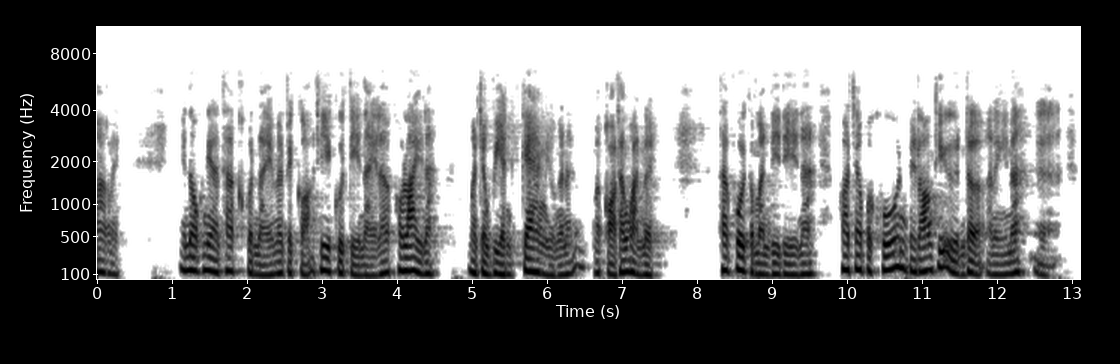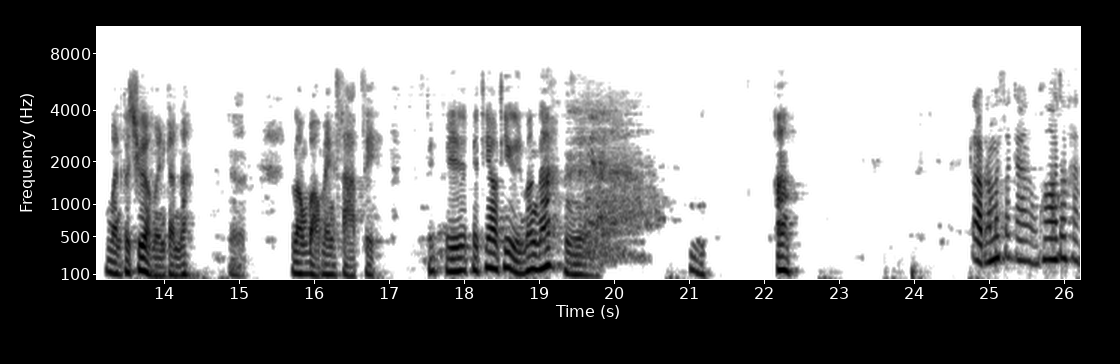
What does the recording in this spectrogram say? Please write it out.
มากเลยไอ้นกเนี่ย ถ้าคนไหนมันไปเกาะที่กุฏิไหนแล้วเขาไล่นะมันจะเวียนแกล้งอยู่งั้นนะมาเกาะทั้งวันเลย ถ้าพูดกับมันดีๆนะพ่อเจ้าประคุณไปร้องที่อื่นเถอะอะไรอย่างนี้นะเออมันก็เชื่อเหมือนกันนะเออ ลองบอกแมงสาบสิไปไปไปเที่ยวที่อื่นบ้างนะเอออืมอะกราบนมัสการหลวงพ่อเจ้าค่ะ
